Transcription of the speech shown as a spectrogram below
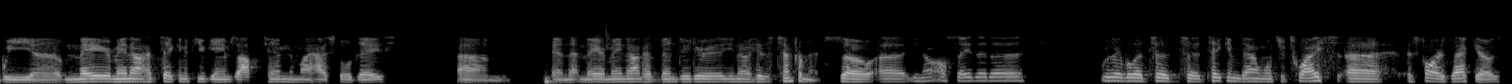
we uh, may or may not have taken a few games off of him in my high school days um, and that may or may not have been due to you know his temperament. So uh, you know, I'll say that uh, we were able to, to, take him down once or twice uh, as far as that goes.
